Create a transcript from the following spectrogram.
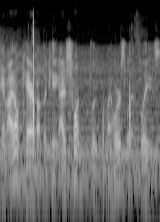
Game. I don't care about the king. I just want to let my horse live, please.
